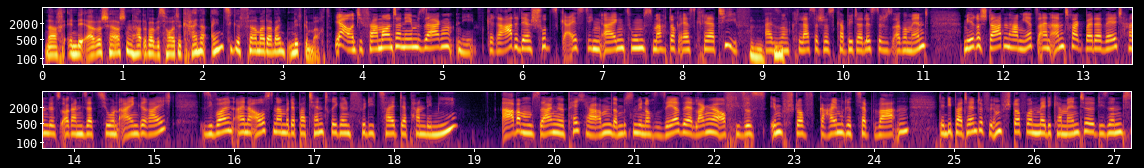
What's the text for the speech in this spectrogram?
Nach NDR-Recherchen hat aber bis heute keine einzige Firma dabei mitgemacht. Ja, und die Pharmaunternehmen sagen, nee, gerade der Schutz geistigen Eigentums macht doch erst kreativ. Also so ein klassisches kapitalistisches Argument. Mehrere Staaten haben jetzt einen Antrag bei der Welthandelsorganisation eingereicht. Sie wollen eine Ausnahme der Patentregeln für die Zeit der Pandemie. Aber man muss sagen, wenn wir Pech haben, dann müssen wir noch sehr, sehr lange auf dieses Impfstoff-Geheimrezept warten. Denn die Patente für Impfstoffe und Medikamente, die sind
